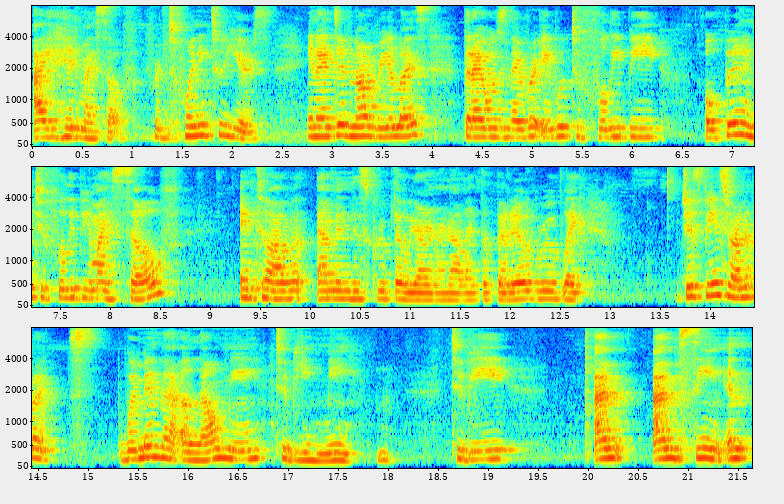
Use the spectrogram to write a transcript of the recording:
I hid myself for 22 years. And I did not realize that I was never able to fully be open and to fully be myself until I wa- I'm in this group that we are in right now, like the Perreo group, like just being surrounded by women that allow me to be me, mm. to be, I'm I'm seen. And.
